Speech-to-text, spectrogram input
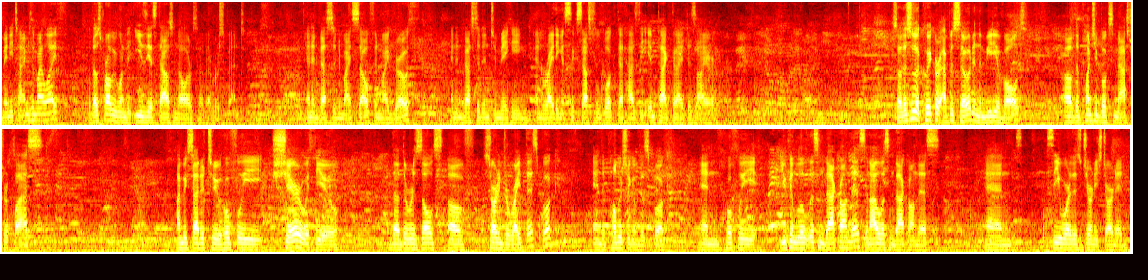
many times in my life, but that was probably one of the easiest thousand dollars I've ever spent. And invested in myself and my growth and invested into making and writing a successful book that has the impact that I desire. So, this was a quicker episode in the Media Vault of the Punchy Books Masterclass. I'm excited to hopefully share with you the, the results of starting to write this book and the publishing of this book and hopefully you can l- listen back on this, and I'll listen back on this, and see where this journey started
